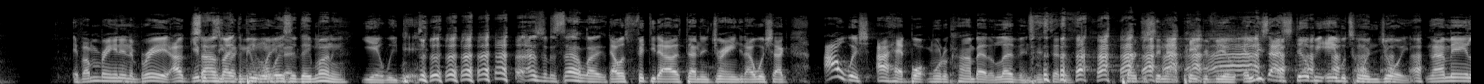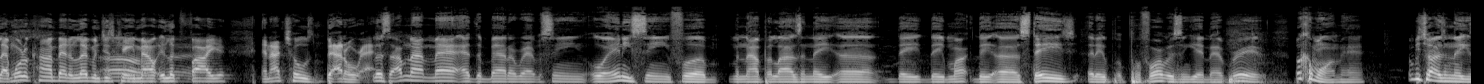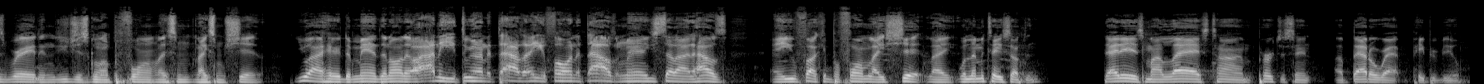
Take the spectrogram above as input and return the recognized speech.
if I'm bringing in the bread, I'll give Sounds it to you. like the people wasted their money. Yeah, we did. That's what it sounds like. that was fifty dollars down the drain. That I wish I, I wish I had bought Mortal Kombat 11 instead of purchasing that pay per view. At least I'd still be able to enjoy. it. You know what I mean? Like Mortal Kombat 11 just came out. It looked fire, and I chose battle rap. Listen, I'm not mad at the battle rap scene or any scene for monopolizing they uh they they mark they uh stage they performance and getting that bread. But come on, man. Don't be charging niggas bread and you just going to perform like some like some shit. You out here demanding all that. Oh, I need three hundred thousand. I need four hundred thousand. Man, you sell out the house and you fucking perform like shit. Like Well, let me tell you something. That is my last time purchasing a battle rap pay per view.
